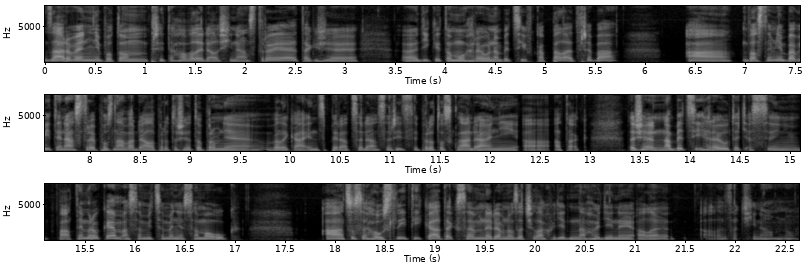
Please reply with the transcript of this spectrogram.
Zároveň mě potom přitahovaly další nástroje, takže eh, díky tomu hraju na bicí v kapele třeba. A vlastně mě baví ty nástroje poznávat dál, protože je to pro mě veliká inspirace, dá se říct, i pro to skládání a, a tak. Takže na bicí hraju teď asi pátým rokem a jsem víceméně samouk. A co se houslí týká, tak jsem nedávno začala chodit na hodiny, ale, ale začínám, no.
